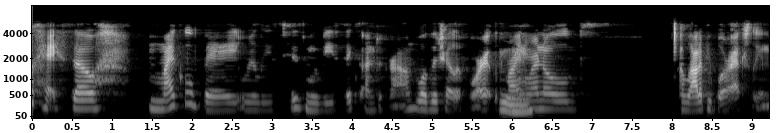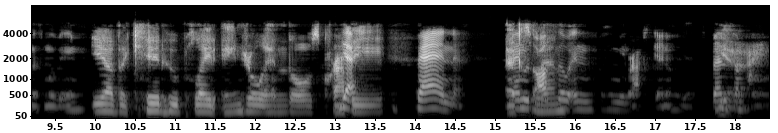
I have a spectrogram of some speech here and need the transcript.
Okay, so Michael Bay released his movie Six Underground. Well, the trailer for it with Ryan Mhm. Reynolds. A lot of people are actually in this movie. Yeah, the kid who played Angel in those crappy Ben. Ben X was Men. also in Bohemian Rhapsody. I know who he is. Ben Yeah. something.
